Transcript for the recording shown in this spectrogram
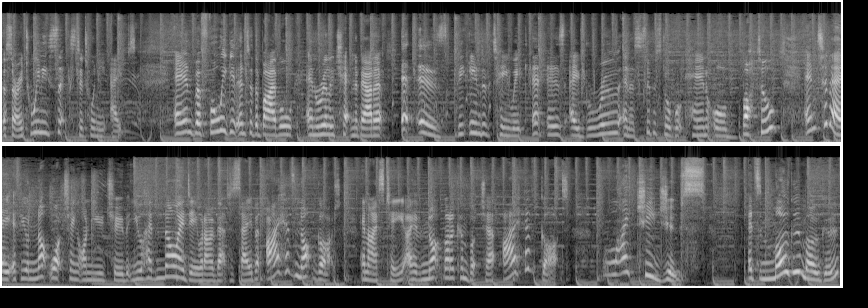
uh, sorry 26 to 28. And before we get into the Bible and really chatting about it, it is the end of tea week. It is a brew in a Superstore bought can or bottle. And today, if you're not watching on YouTube, you'll have no idea what I'm about to say, but I have not got an iced tea. I have not got a kombucha. I have got lychee juice. It's Mogu Mogu.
